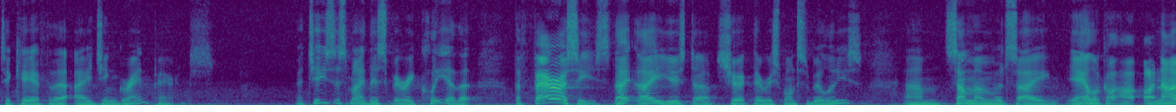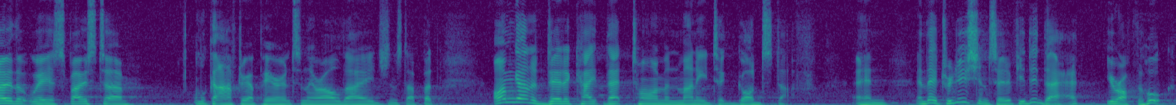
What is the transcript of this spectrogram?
to care for their aging grandparents. Now, Jesus made this very clear that the Pharisees, they, they used to shirk their responsibilities. Um, some of them would say, Yeah, look, I, I know that we're supposed to look after our parents in their old age and stuff, but I'm going to dedicate that time and money to God stuff. And, and their tradition said if you did that, you're off the hook.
